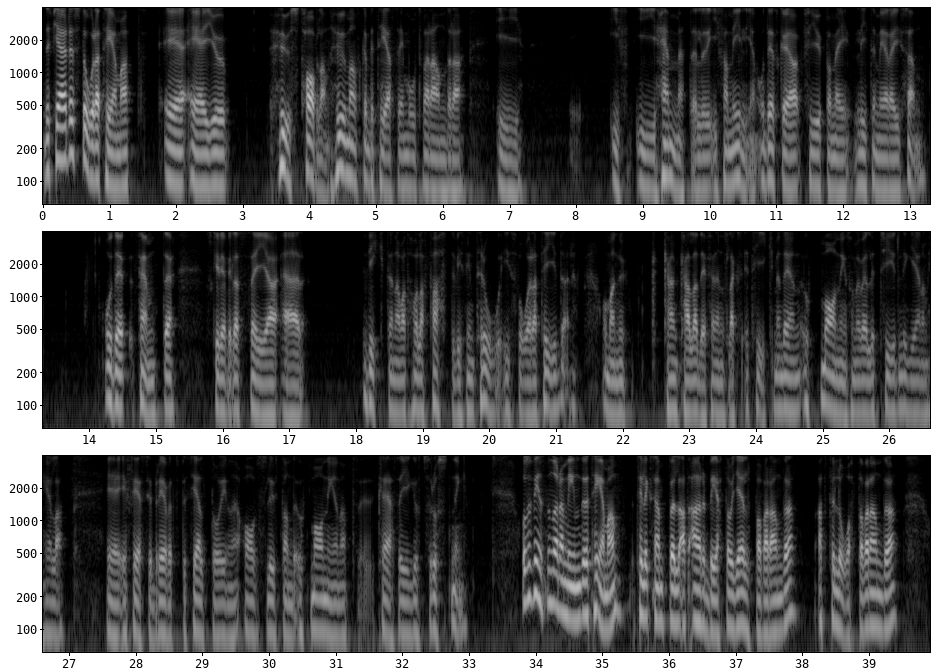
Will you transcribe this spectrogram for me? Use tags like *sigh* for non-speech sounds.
det fjärde stora temat är, är ju hustavlan, hur man ska bete sig mot varandra i, i, i hemmet eller i familjen. Och det ska jag fördjupa mig lite mera i sen. Och det femte skulle jag vilja säga är vikten av att hålla fast vid sin tro i svåra tider. Om man nu kan kalla det för en slags etik, men det är en uppmaning som är väldigt tydlig genom hela Eh, Efesierbrevet, speciellt då i den här avslutande uppmaningen att eh, klä sig i Guds rustning. Och så finns det några mindre teman, till exempel att arbeta och hjälpa varandra, att förlåta varandra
